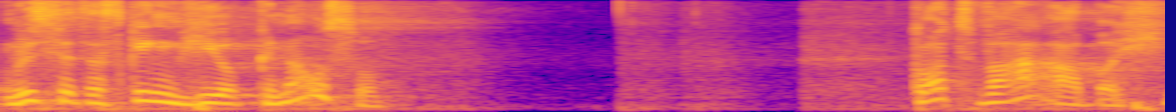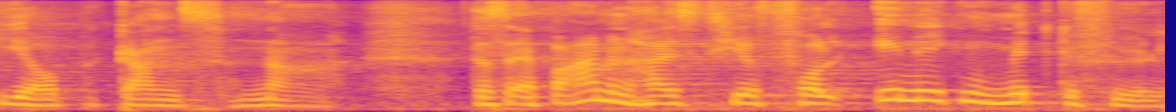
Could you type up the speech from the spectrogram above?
Und wisst ihr, das ging Hiob genauso. Gott war aber Hiob ganz nah. Das Erbarmen heißt hier voll innigen Mitgefühl.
